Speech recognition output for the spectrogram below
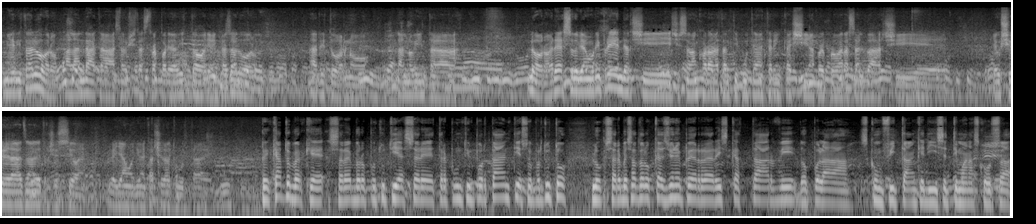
merita loro, all'andata sono riuscita a strappare la vittoria in casa loro, al ritorno l'hanno vinta loro. Adesso dobbiamo riprenderci, ci sono ancora tanti punti da mettere in cascina per provare a salvarci e, e uscire dalla zona di retrocessione. Vediamo di mettercela tutta. E... Peccato perché sarebbero potuti essere tre punti importanti e soprattutto lo, sarebbe stata l'occasione per riscattarvi dopo la sconfitta anche di settimana scorsa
